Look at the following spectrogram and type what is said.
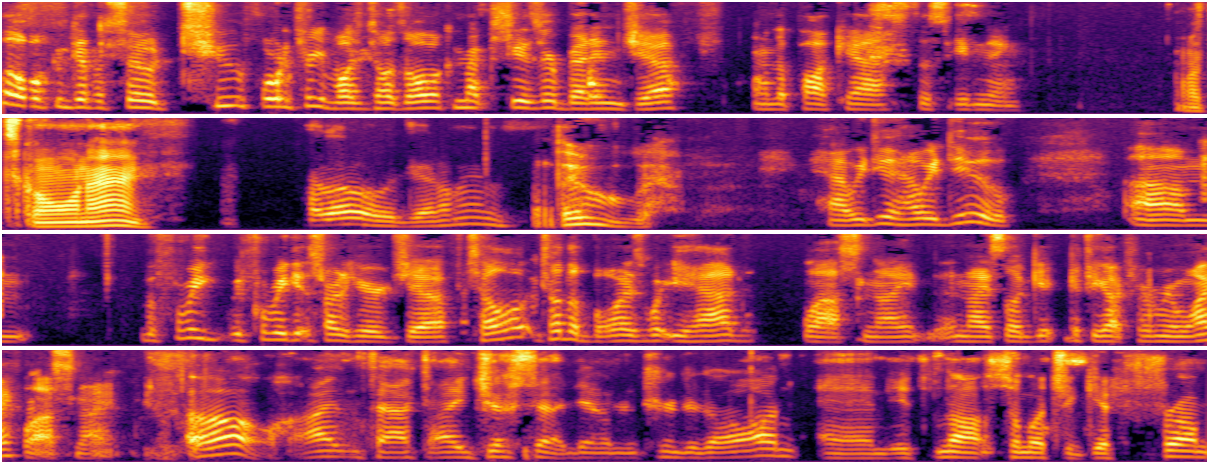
Hello, welcome to episode 243 of Aussie Tells All. Welcome back, to Caesar, Ben, and Jeff on the podcast this evening. What's going on? Hello, gentlemen. Ooh. How we do? How we do? Um, before we before we get started here, Jeff, tell tell the boys what you had last night. A nice little gift you got from your wife last night. Oh, I in fact I just sat down and turned it on, and it's not so much a gift from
